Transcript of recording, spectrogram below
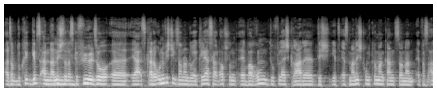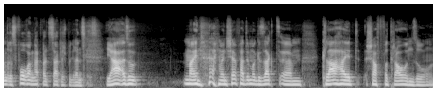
also du krieg, gibst einem dann nicht so das Gefühl, so, äh, ja, ist gerade unwichtig, sondern du erklärst halt auch schon, äh, warum du vielleicht gerade dich jetzt erstmal nicht drum kümmern kannst, sondern etwas anderes Vorrang hat, weil es zeitlich begrenzt ist. Ja, also mein, mein Chef hat immer gesagt, ähm, Klarheit schafft Vertrauen so.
